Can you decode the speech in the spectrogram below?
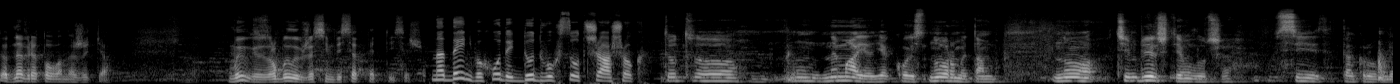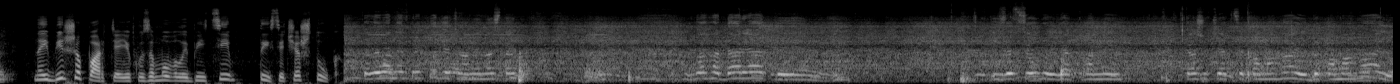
одне врятоване життя. Ми їх зробили вже 75 тисяч. На день виходить до 200 шашок. Тут е, ну, немає якоїсь норми там. Ну, чим більше, тим краще. Всі так роблять. Найбільша партія, яку замовили бійці тисяча штук. Коли вони приходять, вони нас так благодарять е, і за цього, як вони кажуть, як це допомагає, допомагає.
